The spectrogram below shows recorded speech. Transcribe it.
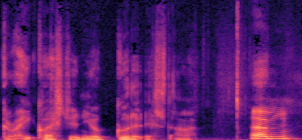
Great question. You're good at this, Star. Um,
